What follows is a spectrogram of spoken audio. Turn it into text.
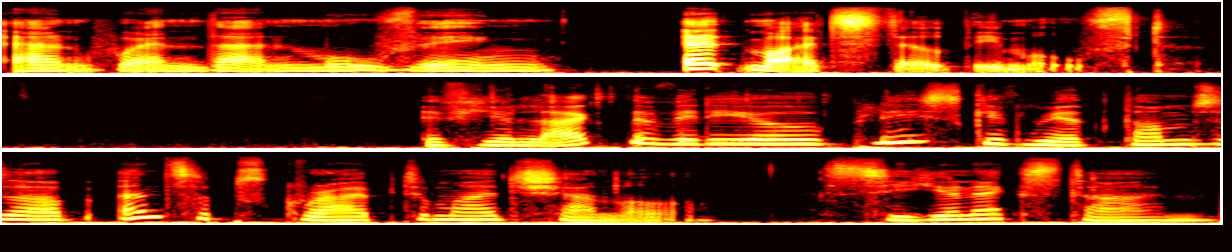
and when then moving. It might still be moved. If you liked the video, please give me a thumbs up and subscribe to my channel. See you next time.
